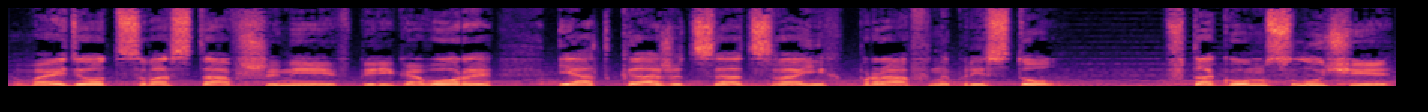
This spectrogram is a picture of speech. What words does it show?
войдет с восставшими в переговоры и откажется от своих прав на престол. В таком случае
